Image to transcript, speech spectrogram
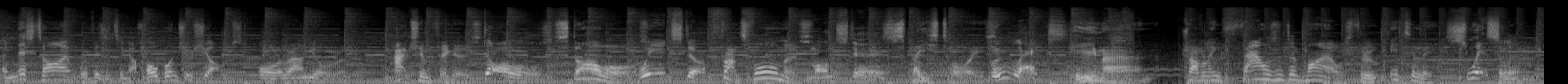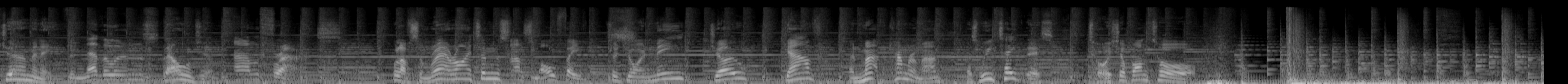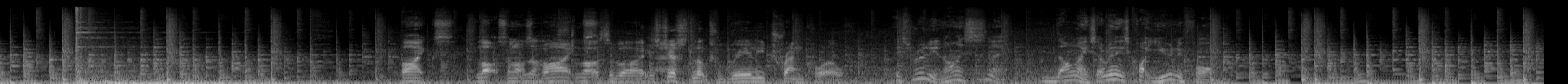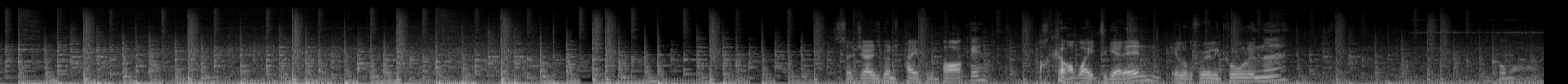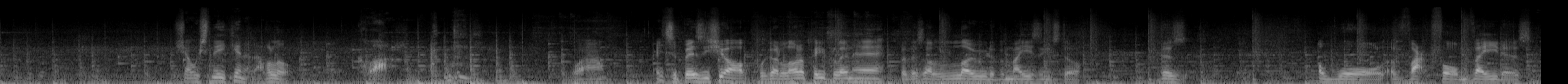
And this time we're visiting a whole bunch of shops all around Europe. Action figures, Dolls, Star Wars, weird stuff, Transformers, monsters, space toys, bootlegs, He-Man. Travelling thousands of miles through Italy, Switzerland, Germany, the Netherlands, Belgium. and France. We'll have some rare items, And some old favourites. so join me, Joe, Gav, and Matt the cameraman as we take this toy shop on tour. Bikes, lots and lots, of bikes. Lots of bikes. It just looks really tranquil. It's really nice, isn't it? Nice. Everything's quite uniform. So Joe's going to pay for the parking. I can't wait to get in. It looks really cool in there. Come on. Shall we sneak in and have a look? On. wow. It's a busy shop. We've got a lot of people in here, but there's a load of amazing stuff. There's a wall of vac form Vaders.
